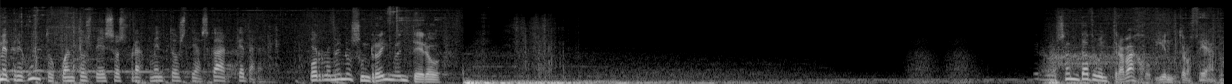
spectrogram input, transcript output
Me pregunto cuántos de esos fragmentos de Asgard quedarán. Por lo menos un reino entero. Pero nos han dado el trabajo bien troceado.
